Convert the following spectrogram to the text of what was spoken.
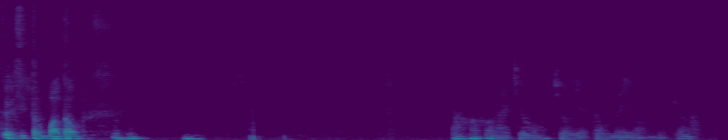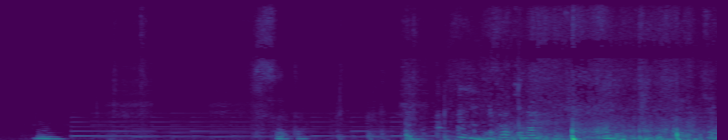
最近都忙到。嗯嗯。然后后来就就也都没有那个。嗯。是的。觉得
